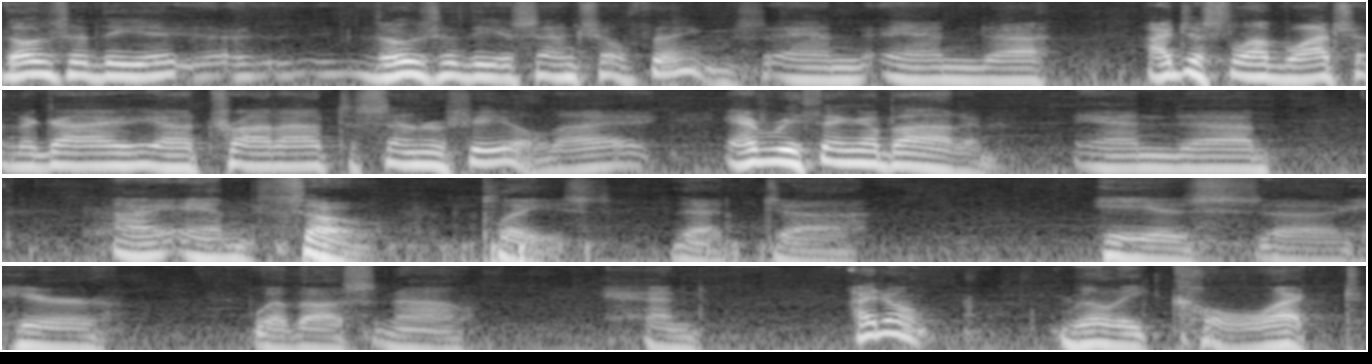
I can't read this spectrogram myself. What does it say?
those are the uh, those are the essential things, and and uh, I just love watching the guy uh, trot out to center field. I everything about him, and uh, I am so pleased that uh, he is uh, here with us now, and I don't really collect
